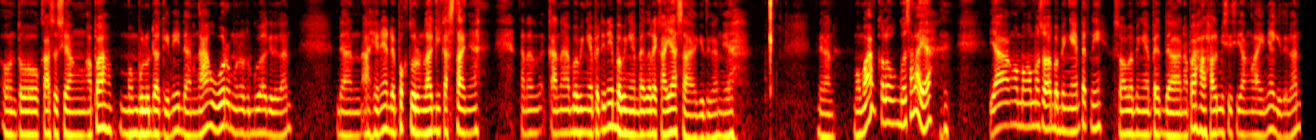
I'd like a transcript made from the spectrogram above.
untuk kasus yang apa membuludak ini dan ngawur menurut gua gitu kan. Dan akhirnya Depok turun lagi kastanya. Karena karena babi ngepet ini babi ngepet rekayasa gitu kan ya. Gitu kan. Mau maaf kalau gue salah ya. Ya ngomong-ngomong soal babi ngepet nih soal babi ngepet dan apa hal-hal mistis yang lainnya gitu kan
